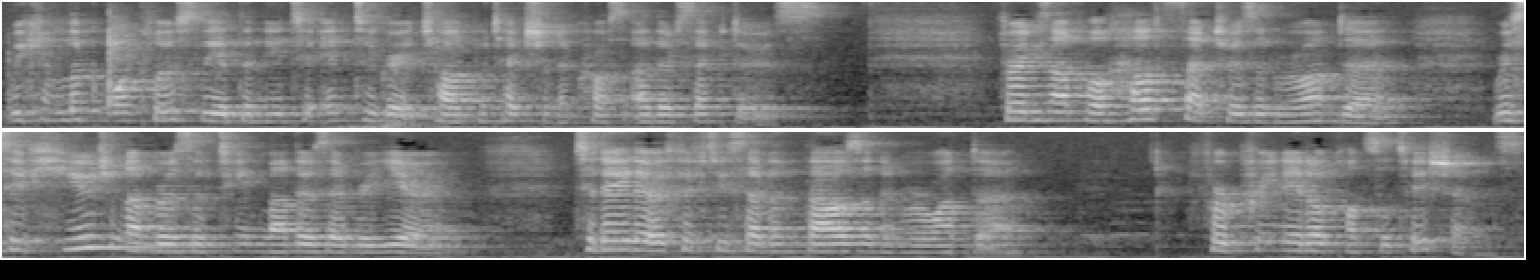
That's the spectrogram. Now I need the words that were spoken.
we can look more closely at the need to integrate child protection across other sectors. For example, health centers in Rwanda receive huge numbers of teen mothers every year, Today there are 57,000 in Rwanda for prenatal consultations.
